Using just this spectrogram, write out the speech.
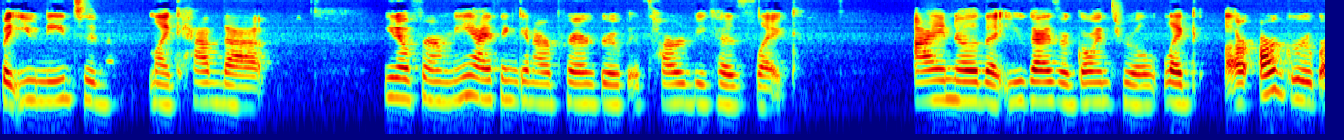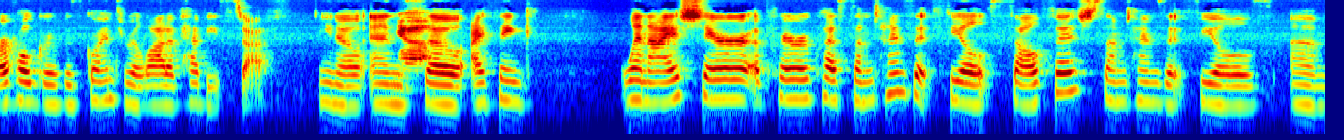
but you need to like have that. You know, for me, I think in our prayer group, it's hard because like I know that you guys are going through like our our group, our whole group is going through a lot of heavy stuff. You know, and Yeah. so I think when I share a prayer request, sometimes it feels selfish, sometimes it feels um,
